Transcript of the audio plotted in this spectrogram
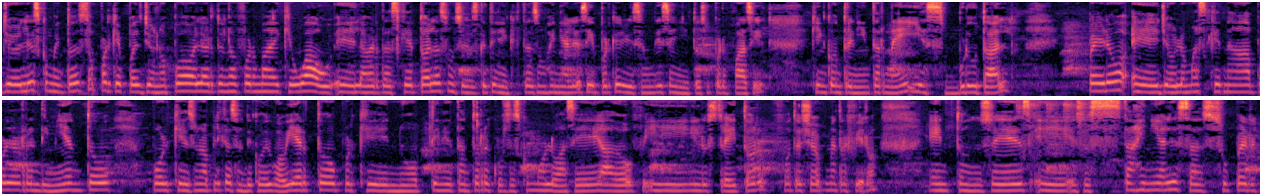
yo les comento esto porque pues yo no puedo hablar de una forma de que, wow, eh, la verdad es que todas las funciones que tiene Krita son geniales, sí, porque yo hice un diseñito súper fácil que encontré en internet y es brutal pero eh, yo hablo más que nada por el rendimiento, porque es una aplicación de código abierto, porque no obtiene tantos recursos como lo hace Adobe y Illustrator, Photoshop me refiero. Entonces, eh, eso está genial, está súper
